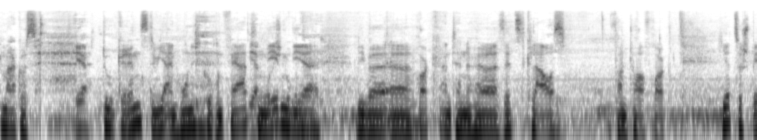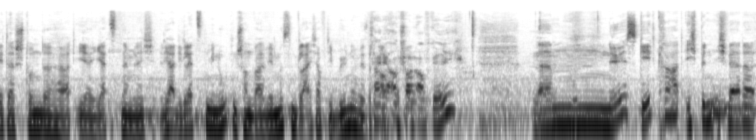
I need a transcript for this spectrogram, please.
Markus. Ja. Du grinst wie ein Honigkuchenpferd. Ein Neben dir, liebe äh, Rock-Antenne-Hörer, sitzt Klaus von Torfrock. Hier zu später Stunde hört ihr jetzt nämlich, ja, die letzten Minuten schon, weil wir müssen gleich auf die Bühne. Wir sind Seid ihr auch schon aufgeregt? Ähm, nö, es geht gerade. Ich bin, ich werde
